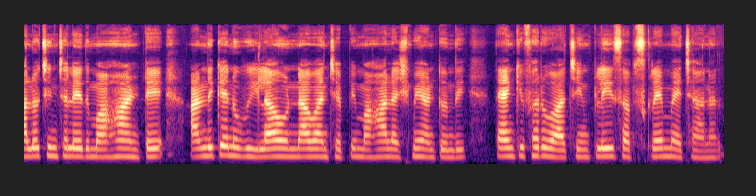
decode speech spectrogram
ఆలోచించలేదు మహా అంటే అందుకే నువ్వు ఇలా ఉన్నావు అని చెప్పి మహాలక్ష్మి అంటుంది. Thank you for watching please subscribe my channel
